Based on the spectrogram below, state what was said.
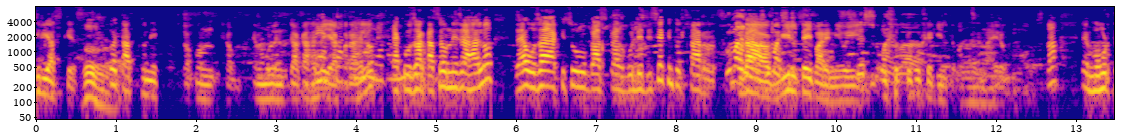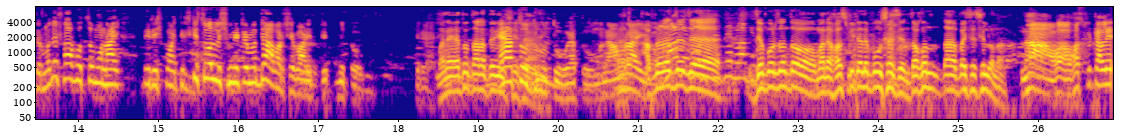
সিরিয়াস কেস ওই তাৎক্ষণিক তখন সব অ্যাম্বুলেন্স ডাকা হলো ইয়া করা হলো। এক ওজার কাছেও নিয়ে যাওয়া হলো। যা ওজা কিছু গাছ টাছ গুলিয়ে দিছে কিন্তু তার গিলতেই পারেনি। ওই ওষুধটুকু সে গিলতে পারছে না এরকম অবস্থা। এই মুহূর্তের মধ্যে সর্বোচ্চ মনে হয় তিরিশ পঁয়ত্রিশ কি চল্লিশ মিনিটের মধ্যে আবার সে বাড়ির মৃত মানে এত তাড়াতাড়ি এত দ্রুত এত মানে আমরাই আপনারা যে যে- যে পর্যন্ত মানে হসপিটালে পৌঁছেছেন তখন তা বেঁচে ছিল না? না হসপিটালে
